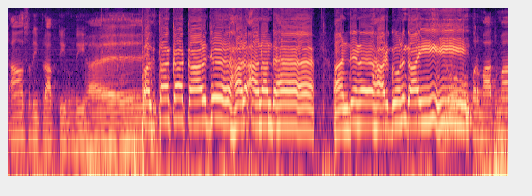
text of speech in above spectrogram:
ਤਾਂ ਉਸ ਦੀ ਪ੍ਰਾਪਤੀ ਹੁੰਦੀ ਹੈ। ਭਗਤਾਂ ਕਾ ਕਾਰਜ ਹਰ ਆਨੰਦ ਹੈ ਆਂਦਨ ਹਰ ਗੁਣ ਗਾਈ। ਪਰਮਾਤਮਾ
